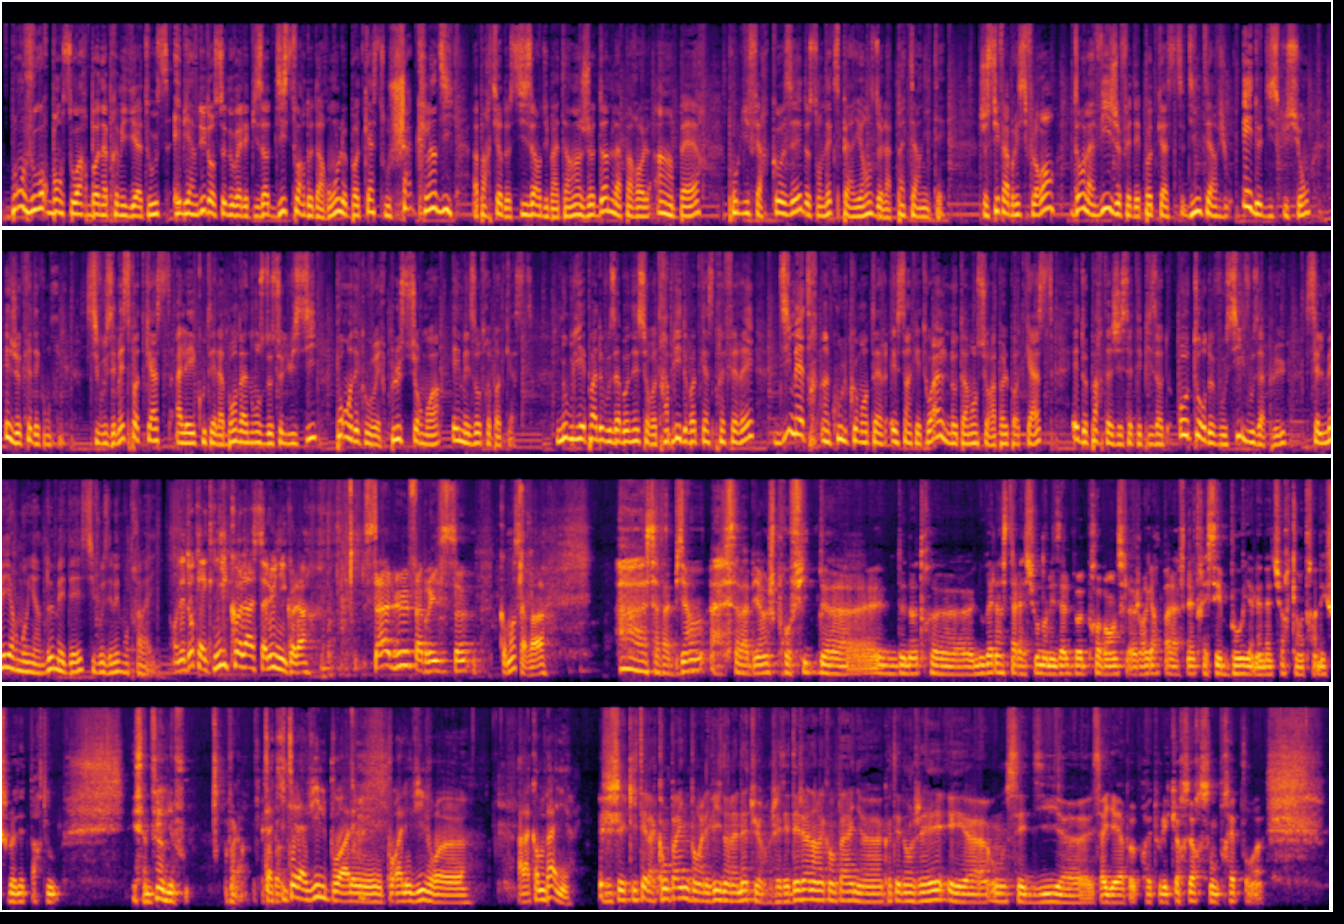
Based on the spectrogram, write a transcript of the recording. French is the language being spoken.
Bonjour, bonsoir, bon après-midi à tous et bienvenue dans ce nouvel épisode d'Histoire de Daron, le podcast où chaque lundi, à partir de 6h du matin, je donne la parole à un père pour lui faire causer de son expérience de la paternité. Je suis Fabrice Florent, dans la vie je fais des podcasts d'interviews et de discussions et je crée des contenus. Si vous aimez ce podcast, allez écouter la bande-annonce de celui-ci pour en découvrir plus sur moi et mes autres podcasts. N'oubliez pas de vous abonner sur votre appli de podcast préféré, d'y mettre un cool commentaire et 5 étoiles, notamment sur Apple Podcasts, et de partager cet épisode autour de vous s'il vous a plu. C'est le meilleur moyen de m'aider si vous aimez mon travail. On est donc avec Nicolas. Salut Nicolas. Salut Fabrice Comment ça va? Ah, ça va bien, ça va bien. Je profite de, de notre euh, nouvelle installation dans les Alpes de Provence. Là, je regarde par la fenêtre et c'est beau. Il y a la nature qui est en train d'exploser de partout. Et ça me fait un bien fou. Voilà. T'as quitté la ville pour aller pour aller vivre euh, à la campagne? J'ai quitté la campagne pour aller vivre dans la nature. J'étais déjà dans la campagne euh, à côté d'Angers et euh, on s'est dit, euh, ça y est, à peu près tous les curseurs sont prêts pour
